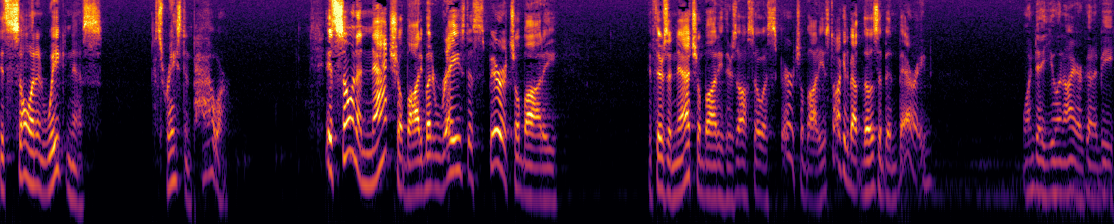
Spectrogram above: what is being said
It's sown in weakness. It's raised in power. It's so in a natural body, but raised a spiritual body. If there's a natural body, there's also a spiritual body. He's talking about those who have been buried. One day you and I are going to be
